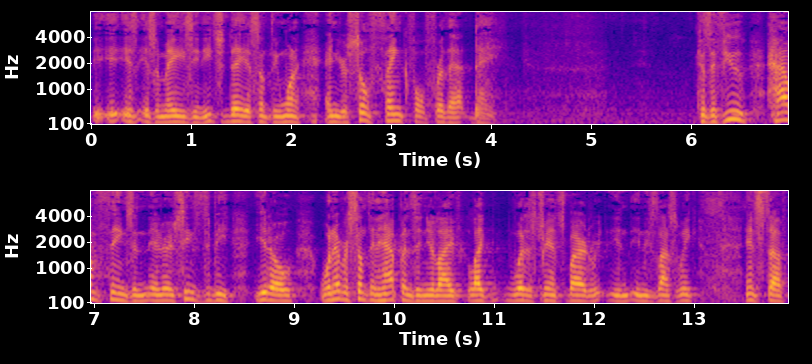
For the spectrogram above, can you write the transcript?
is, is amazing. Each day is something one, and you're so thankful for that day. Because if you have things, and, and, there seems to be, you know, whenever something happens in your life, like what has transpired in, in these last week and stuff,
